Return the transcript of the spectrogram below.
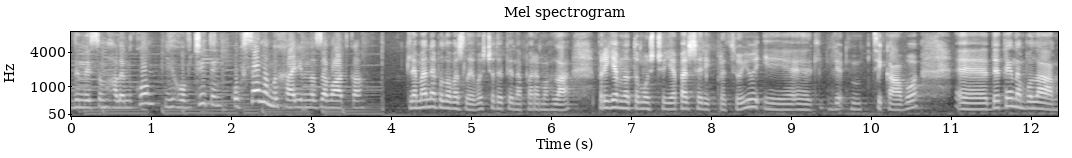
Денисом Галенком його вчитель Оксана Михайлівна Завадка. Для мене було важливо, що дитина перемогла. Приємно, тому що я перший рік працюю і е, цікаво. Е, Дитина була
